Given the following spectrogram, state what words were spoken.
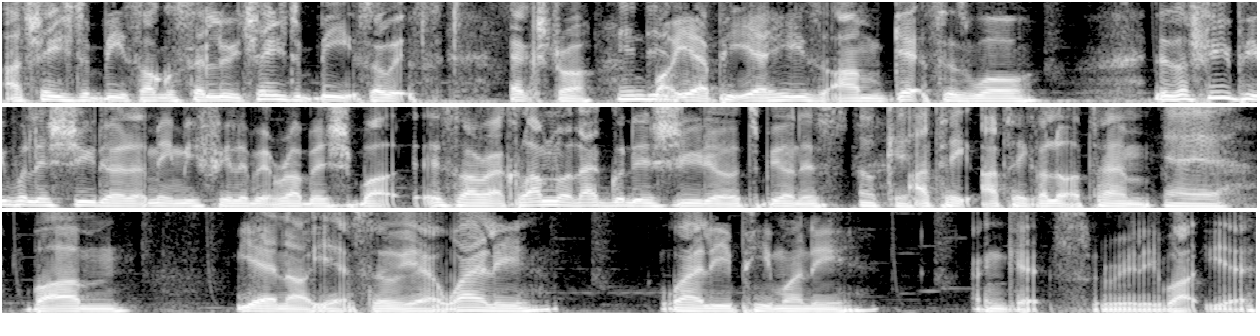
I changed the beat. So I go say, Luke, change the beat so it's extra. Indeed. But yeah, yeah, he's um gets as well. There's a few people in studio that make me feel a bit rubbish, but it's alright because I'm not that good in studio to be honest. Okay. I take I take a lot of time. yeah, yeah. But um, yeah, no, yeah. So yeah, Wiley, Wiley, P Money, and gets really, but yeah,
